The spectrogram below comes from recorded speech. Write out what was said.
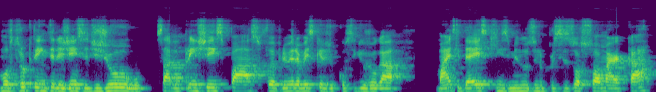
mostrou que tem inteligência de jogo, sabe preencher espaço. Foi a primeira vez que ele conseguiu jogar mais que 10, 15 minutos e não precisou só marcar.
